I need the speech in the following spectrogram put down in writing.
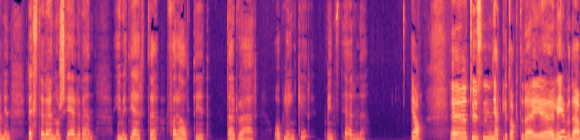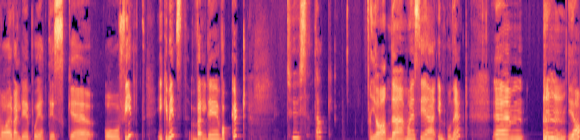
er min beste venn og sjelevenn, i mitt hjerte for alltid, der du er, og blinker min stjerne. Ja. Eh, tusen hjertelig takk til deg, eh, Liv. Det var veldig poetisk eh, og fint. Ikke minst. Veldig vakkert. Tusen takk. Ja, det må jeg si. Jeg er imponert. Eh, ja.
